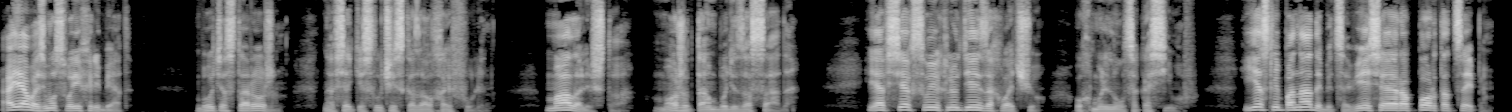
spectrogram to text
а я возьму своих ребят». «Будь осторожен», — на всякий случай сказал Хайфулин. «Мало ли что, может, там будет засада». «Я всех своих людей захвачу ухмыльнулся Касимов. Если понадобится, весь аэропорт оцепим.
